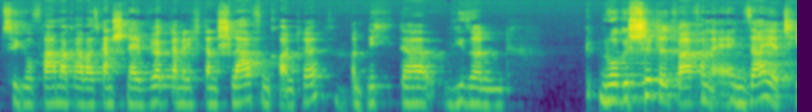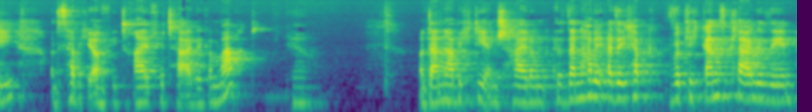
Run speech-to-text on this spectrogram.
Psychopharmaka, was ganz schnell wirkt, damit ich dann schlafen konnte und nicht da wie so ein nur geschüttelt war von Anxiety. Und das habe ich irgendwie drei, vier Tage gemacht. Ja. Und dann habe ich die Entscheidung, dann habe ich, also ich habe wirklich ganz klar gesehen,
